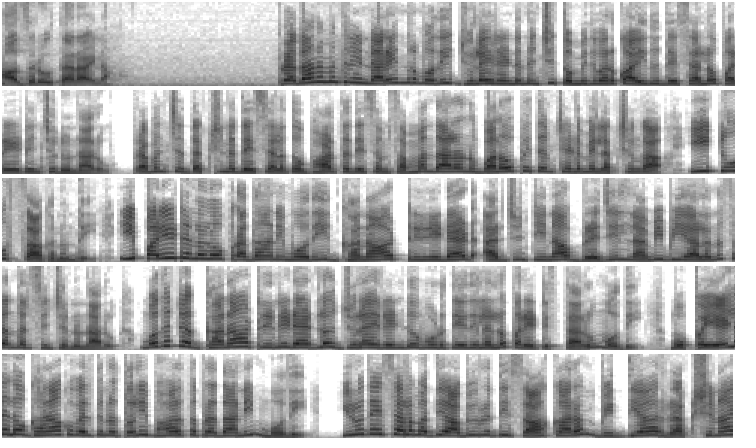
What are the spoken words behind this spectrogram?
హాజరవుతారు ఆయన. ప్రధానమంత్రి నరేంద్ర మోదీ జూలై రెండు నుంచి తొమ్మిది వరకు ఐదు దేశాల్లో పర్యటించనున్నారు. ప్రపంచ దక్షిణ దేశాలతో భారతదేశం సంబంధాలను బలోపేతం చేయడమే లక్ష్యంగా ఈ టూర్ సాగనుంది. ఈ పర్యటనలో ప్రధాని Modi Ghana Trinidad Argentina Brazil నమీబియాలను సందర్శించనున్నారు. మొదట ఘనా ట్రినిడాడ్లో జూలై రెండు మూడు తేదీలలో పర్యటిస్తారు మోదీ. ముప్పై ఏళ్ళలో ఘనాకు వెళ్తున్న తొలి భారత ప్రధాని మోదీ. ఇరు దేశాల మధ్య అభివృద్ధి సహకారం విద్య రక్షణ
